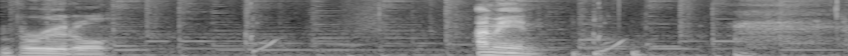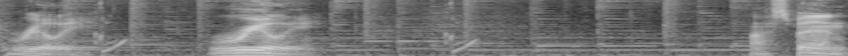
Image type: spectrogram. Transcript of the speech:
brutal. I mean, really, really. Last spin.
